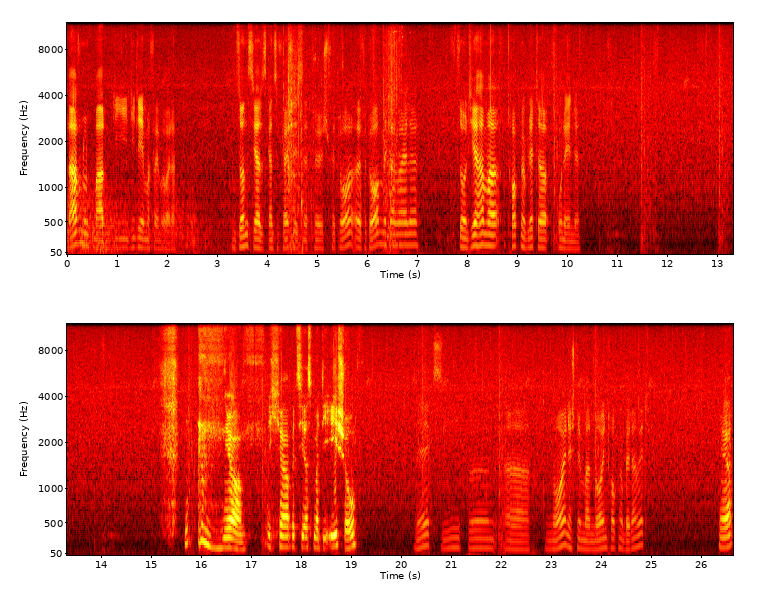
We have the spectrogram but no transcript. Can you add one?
Larven und Maden, die, die leben einfach immer weiter. Und sonst, ja, das ganze Fleisch ist natürlich verdor äh, verdorben mittlerweile. So, und hier haben wir trockene Blätter ohne Ende. Ja, ich habe jetzt hier erstmal die E-Show. 6, 7, 8, 9. Ich nehme mal 9 trockene Blätter mit. Ja.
